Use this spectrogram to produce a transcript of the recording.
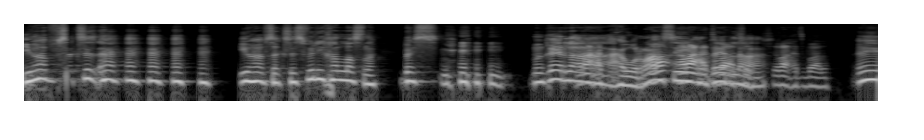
you have success you have successfully خلصنا. بس. من غير لا أعور راسي من غير لا. راحت بال. اي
